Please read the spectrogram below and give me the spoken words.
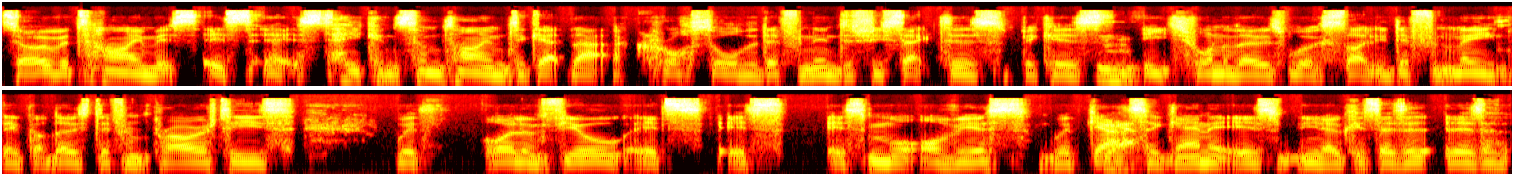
So over time, it's it's it's taken some time to get that across all the different industry sectors because mm. each one of those works slightly differently. They've got those different priorities. With oil and fuel, it's it's it's more obvious. With gas, yeah. again, it is you know because there's a there's a,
